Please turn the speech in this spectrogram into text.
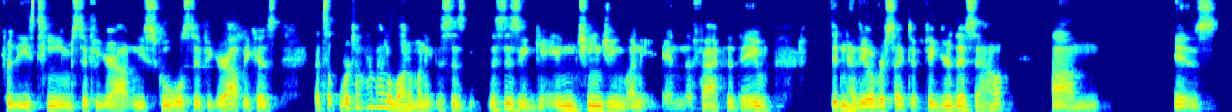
for these teams to figure out and these schools to figure out because that's we're talking about a lot of money. This is this is a game changing money. And the fact that they didn't have the oversight to figure this out um, is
